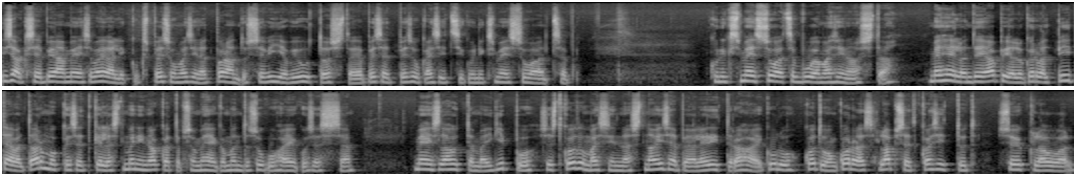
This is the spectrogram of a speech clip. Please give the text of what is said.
lisaks ei pea mees vajalikuks pesumasinat parandusse viia või uut osta ja pesed pesu käsitsi, kuniks mees suvatseb. kuniks mees suvatseb uue masina osta. mehel on teie abielu kõrvalt pidevalt armukesed, kellest mõni nakatab su mehega mõnda suguhaigusesse. Mees lahutama ei kipu, sest kodumasinast naise peale eriti raha ei kulu, kodu on korras, lapsed kasitud, söök laual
